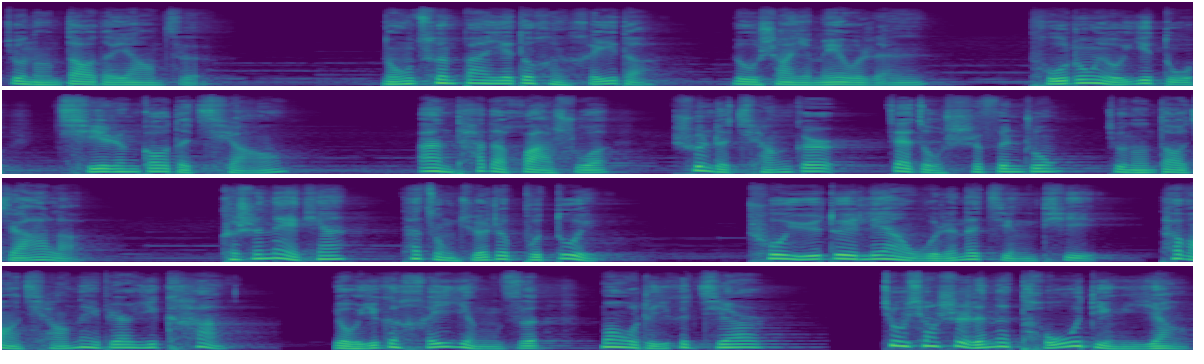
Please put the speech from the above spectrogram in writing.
就能到的样子。农村半夜都很黑的，路上也没有人。途中有一堵七人高的墙，按他的话说，顺着墙根再走十分钟就能到家了。可是那天他总觉着不对，出于对练武人的警惕，他往墙那边一看，有一个黑影子冒着一个尖儿，就像是人的头顶一样，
